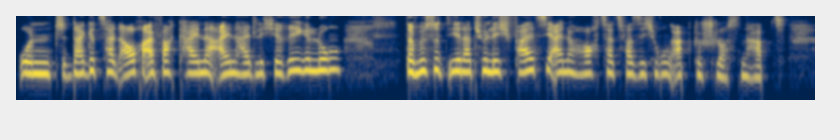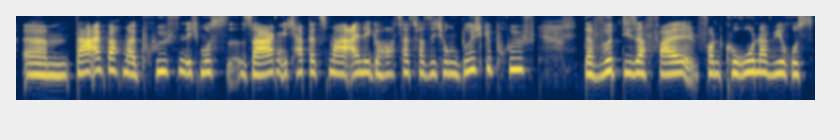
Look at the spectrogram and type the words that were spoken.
Und da gibt es halt auch einfach keine einheitliche Regelung. Da müsstet ihr natürlich, falls ihr eine Hochzeitsversicherung abgeschlossen habt, ähm, da einfach mal prüfen. Ich muss sagen, ich habe jetzt mal einige Hochzeitsversicherungen durchgeprüft. Da wird dieser Fall von Coronavirus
